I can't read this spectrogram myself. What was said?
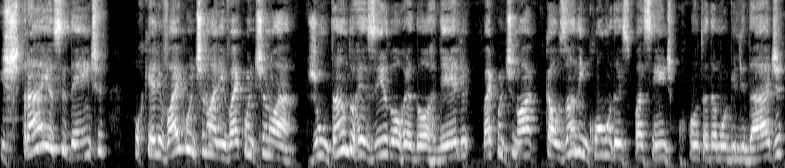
extrai esse dente porque ele vai continuar ali, vai continuar juntando resíduo ao redor dele, vai continuar causando incômodo a esse paciente por conta da mobilidade.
